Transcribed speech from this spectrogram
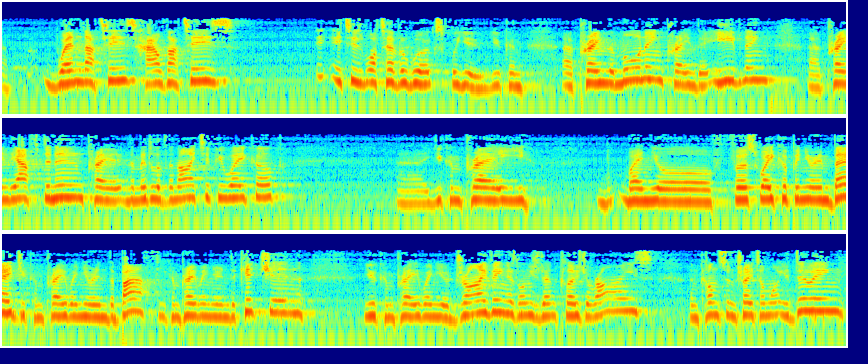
Now, when that is, how that is, it is whatever works for you. You can uh, pray in the morning, pray in the evening, uh, pray in the afternoon, pray in the middle of the night if you wake up. Uh, you can pray when you first wake up and you're in bed. You can pray when you're in the bath. You can pray when you're in the kitchen. You can pray when you're driving as long as you don't close your eyes and concentrate on what you're doing.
